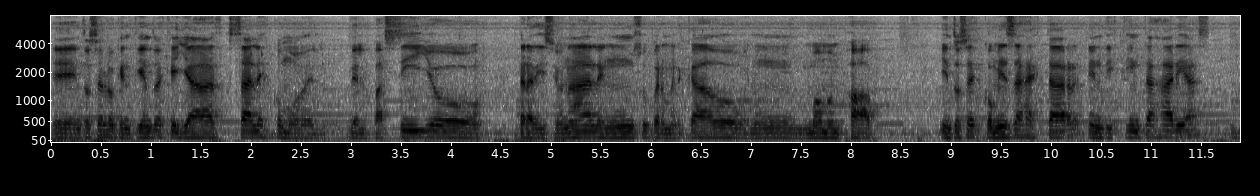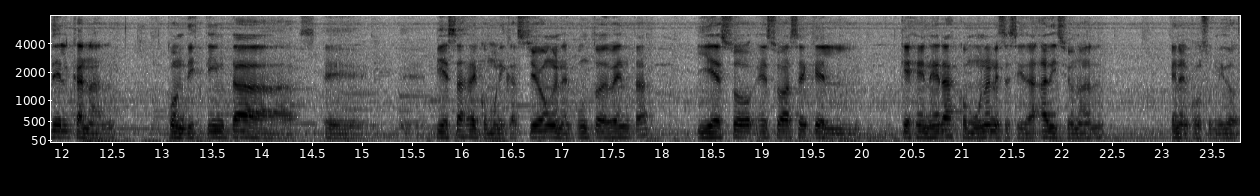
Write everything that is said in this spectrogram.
eh, entonces lo que entiendo es que ya sales como del, del pasillo tradicional en un supermercado o en un mom and pop y entonces comienzas a estar en distintas áreas del canal con distintas eh, eh, piezas de comunicación en el punto de venta y eso, eso hace que, el, que generas como una necesidad adicional en el consumidor.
